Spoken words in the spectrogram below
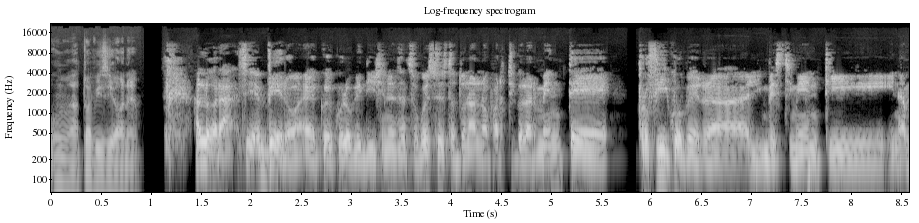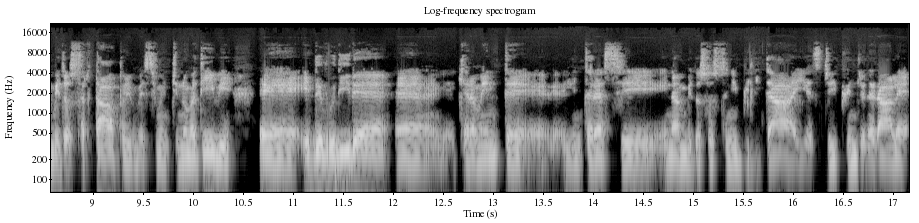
una tua visione. Allora, sì, è vero è quello che dici, nel senso questo è stato un anno particolarmente proficuo per uh, gli investimenti in ambito startup, gli investimenti innovativi eh, e devo dire eh, chiaramente eh, gli interessi in ambito sostenibilità, ESG più in generale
